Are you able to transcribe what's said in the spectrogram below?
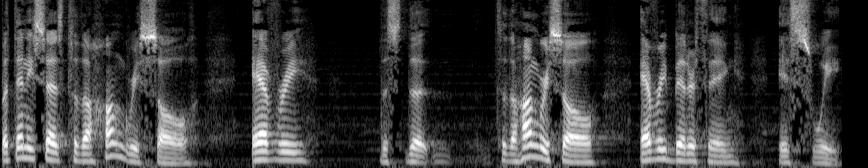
But then he says, to the hungry soul, every the, the, to the hungry soul, every bitter thing is sweet.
